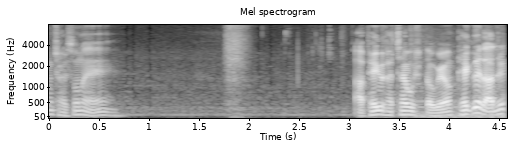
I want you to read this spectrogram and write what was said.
총 잘 쏘네 아 배그 같이 하고 싶다고요? 배그 나중에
